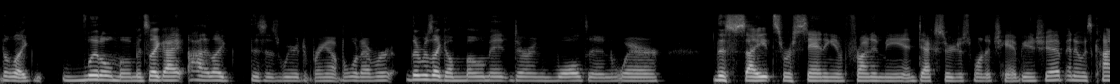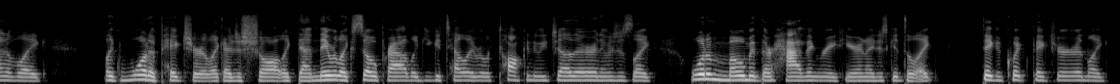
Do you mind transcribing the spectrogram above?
the like little moments, like I I like this is weird to bring up, but whatever. There was like a moment during Walton where the sights were standing in front of me and Dexter just won a championship and it was kind of like like what a picture like i just shot like them they were like so proud like you could tell they were like talking to each other and it was just like what a moment they're having right here and i just get to like take a quick picture and like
